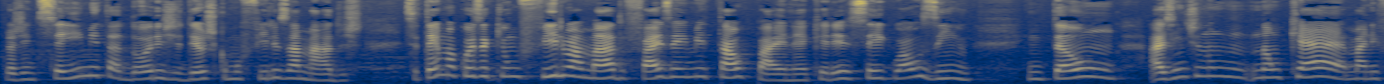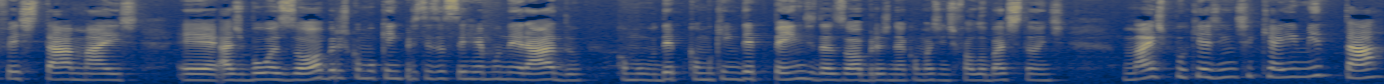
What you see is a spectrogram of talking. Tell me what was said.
para a gente ser imitadores de Deus como filhos amados. Se tem uma coisa que um filho amado faz é imitar o pai, né? Querer ser igualzinho. Então, a gente não, não quer manifestar mais é, as boas obras como quem precisa ser remunerado, como, de, como quem depende das obras, né? Como a gente falou bastante. Mas porque a gente quer imitar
